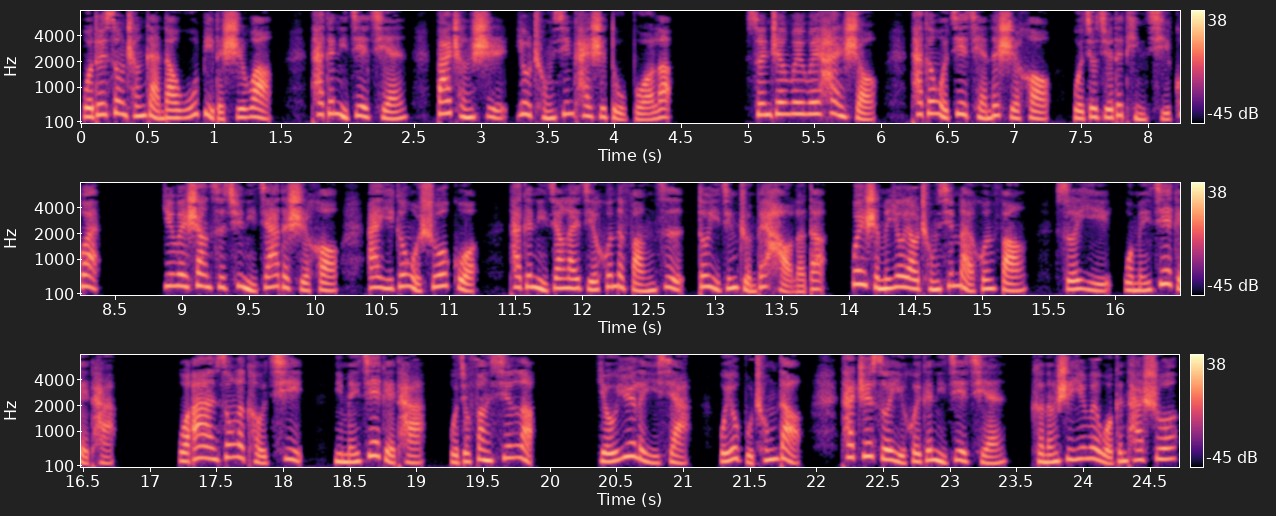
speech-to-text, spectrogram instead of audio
我对宋城感到无比的失望，他跟你借钱，八成是又重新开始赌博了。孙真微微颔首，他跟我借钱的时候，我就觉得挺奇怪，因为上次去你家的时候，阿姨跟我说过，他跟你将来结婚的房子都已经准备好了的，为什么又要重新买婚房？所以我没借给他。我暗暗松了口气，你没借给他，我就放心了。犹豫了一下，我又补充道，他之所以会跟你借钱，可能是因为我跟他说，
